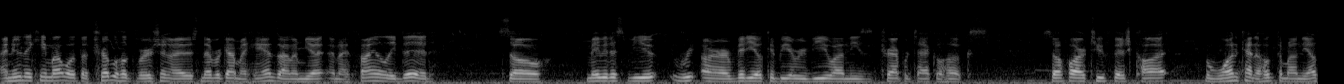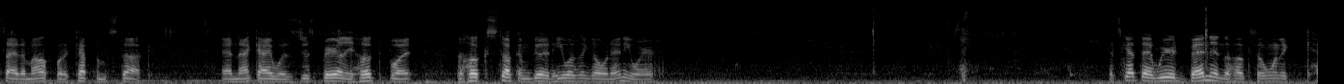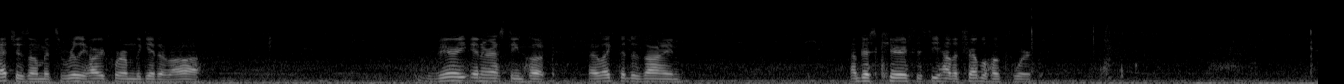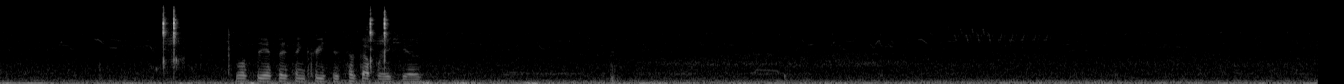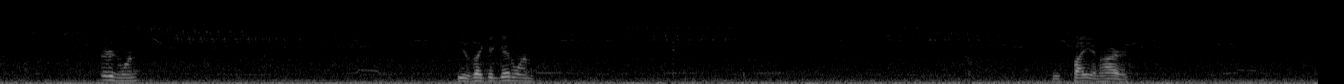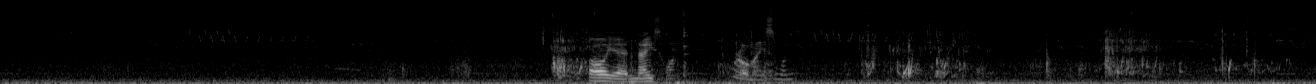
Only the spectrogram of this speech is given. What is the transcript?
I knew they came out with a treble hook version. I just never got my hands on them yet, and I finally did. So maybe this view or video could be a review on these trapper tackle hooks. So far, two fish caught. The one kind of hooked him on the outside of the mouth, but it kept them stuck. And that guy was just barely hooked, but the hook stuck him good. He wasn't going anywhere. It's got that weird bend in the hook, so when it catches them, it's really hard for him to get it off. Very interesting hook. I like the design. I'm just curious to see how the treble hooks work. We'll see if this increases hookup ratios. Third one. Feels like a good one. He's fighting hard. Oh yeah, nice one. Real nice one.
